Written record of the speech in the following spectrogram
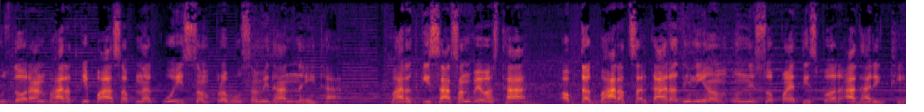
उस दौरान भारत के पास अपना कोई संप्रभु संविधान नहीं था। भारत की शासन व्यवस्था अब तक भारत सरकार अधिनियम 1935 पर आधारित थी।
